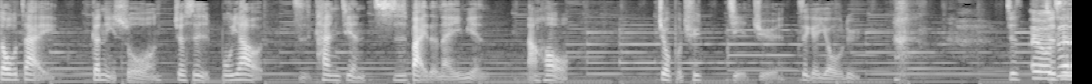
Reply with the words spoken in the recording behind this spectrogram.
都在跟你说，就是不要只看见失败的那一面，然后就不去解决这个忧虑。就哎呦，这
